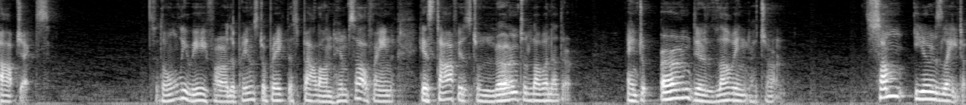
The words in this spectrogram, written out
objects. So the only way for the prince to break the spell on himself and his staff is to learn to love another and to earn their love in return. Some years later,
